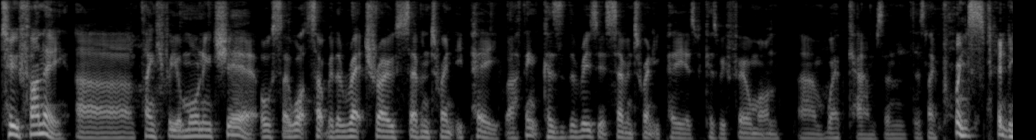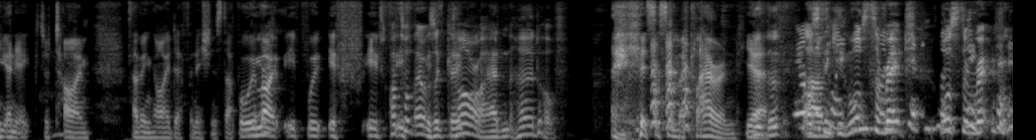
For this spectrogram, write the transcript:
"Too funny. Uh, thank you for your morning cheer." Also, what's up with the retro 720p? Well, I think because the reason it's 720p is because we film on um, webcams, and there's no point spending any extra time having high definition stuff. But we might, if we, if if I thought that was a the, car I hadn't heard of. it's just a McLaren. Yeah. The- the- I was Um, thinking, what's the ret- what's the 720p?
